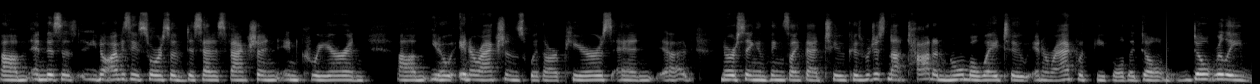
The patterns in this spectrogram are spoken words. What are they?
um, and this is you know obviously a source of dissatisfaction in career and um, you know interactions with our peers and uh, nursing and things like that too, because we're just not taught a normal way to interact with people that don't don't really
